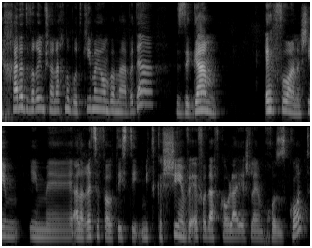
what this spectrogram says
אחד הדברים שאנחנו בודקים היום במעבדה זה גם איפה אנשים עם, uh, על הרצף האוטיסטי מתקשים ואיפה דווקא אולי יש להם חוזקות,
